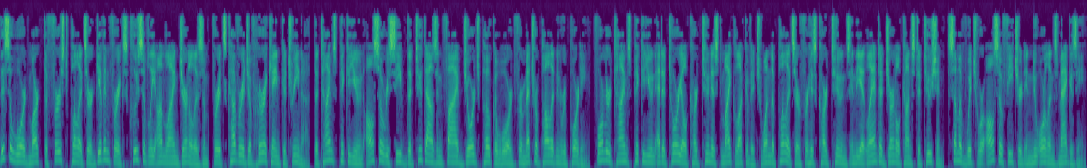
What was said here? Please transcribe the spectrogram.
This award marked the first Pulitzer given for exclusively online journalism. For its coverage of Hurricane Katrina, the Times Picayune also received the 2005 George Polk Award for Metropolitan Reporting. Former Times Picayune editorial cartoonist Mike Luckovich won the Pulitzer for his cartoons in the Atlanta Journal Constitution, some of which were also featured in New Orleans Magazine.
